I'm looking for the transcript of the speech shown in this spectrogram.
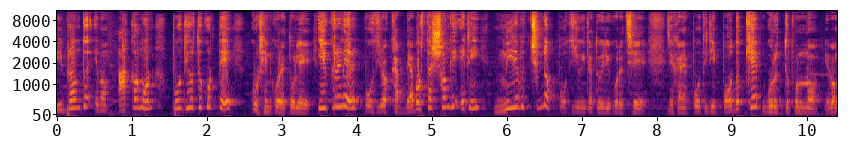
বিভ্রান্ত এবং আক্রমণ প্রতিহত করতে কঠিন করে তোলে। ইউক্রেনের প্রতিরক্ষা ব্যবস্থার সঙ্গে এটি নিরবিচ্ছিন্ন প্রতিযোগিতা তৈরি করেছে, যেখানে প্রতিটি পদক্ষেপ গুরুত্বপূর্ণ এবং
